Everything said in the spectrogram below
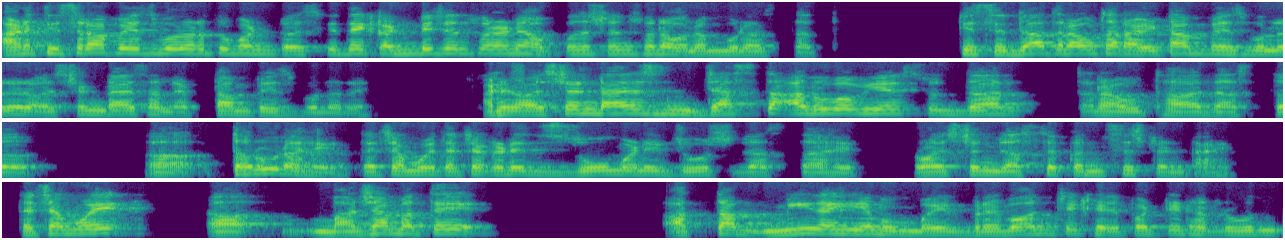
आणि तिसरा पेस बॉलर तू म्हणतोयस की ते कंडिशन्सवर आणि ऑपोजिशन्सवर अवलंबून असतात. की सिद्धार्थ राऊत हा राईट आर्म पेस बॉलर आहे रॉयस्टन डायस हा लेफ्ट आर्म पेस बॉलर आहे. आणि रॉयस्टन डायस जास्त अनुभवी आहे सिद्धार्थ राऊत हा जास्त तरुण आहे. त्याच्यामुळे त्याच्याकडे जोम आणि जोश जास्त आहे. रॉयस्टन जास्त कन्सिस्टंट आहे. त्याच्यामुळे माझ्या मते आता मी नाहीये मुंबईत. ब्रेबॉनची खेळपट्टी ठरवून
